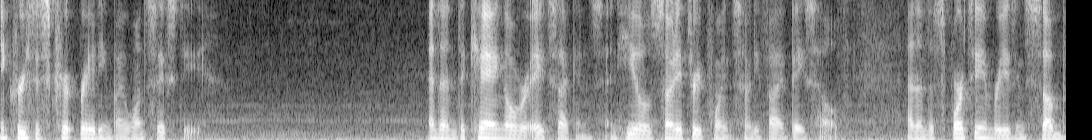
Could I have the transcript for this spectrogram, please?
Increases crit rating by 160 and then decaying over 8 seconds, and heals 73.75 base health. And then the support team, we're using sub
